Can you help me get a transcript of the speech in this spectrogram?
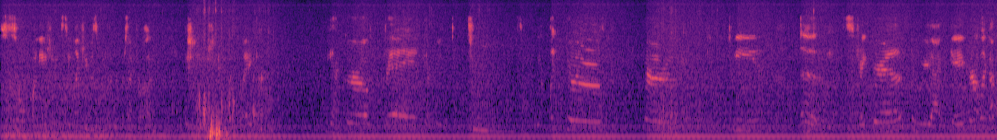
so funny. She seemed like she was 100% drunk. She was like, we got girls, red, we got girls with tattoos, we got white girls, we got girls, we got people between uh, we got straight girls and we got gay girls. Like that's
